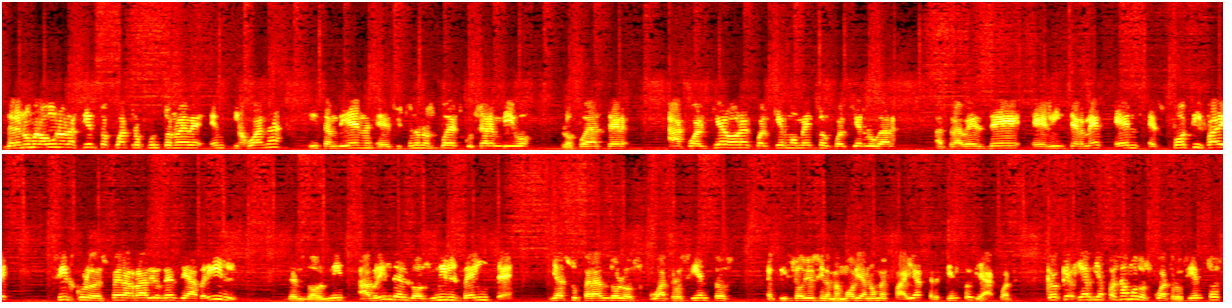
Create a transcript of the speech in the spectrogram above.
de la número uno, la 104.9 en Tijuana. Y también, eh, si usted no nos puede escuchar en vivo, lo puede hacer a cualquier hora, en cualquier momento, en cualquier lugar, a través de el internet en Spotify. Círculo de Espera Radio desde abril del 2000, abril del 2020, ya superando los 400 episodios y la memoria no me falla, 300 ya, cuatro- creo que ya, ya pasamos los 400,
